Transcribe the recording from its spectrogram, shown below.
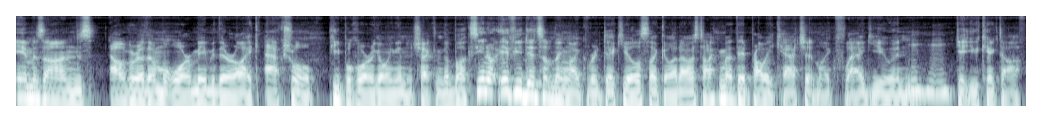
Amazon's algorithm or maybe there are like actual people who are going in and checking the books, you know, if you did something like ridiculous, like what I was talking about, they'd probably catch it and like flag you and get you kicked off.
